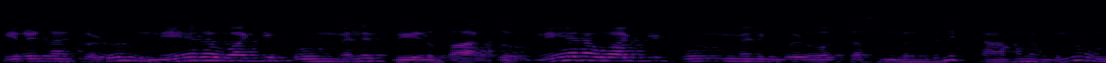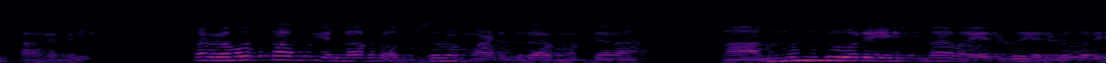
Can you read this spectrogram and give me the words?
ಕಿರಣಗಳು ನೇರವಾಗಿ ಭೂಮಿ ಮೇಲೆ ಬೀಳಬಾರದು. ನೇರವಾಗಿ ಭೂಮಿ ಮೇಲೆ ಬೀಳುವಂತ ಸಂದರ್ಭದಲ್ಲಿ ಕಾಮನ ಬಿಲ್ಲು ಉಂಟಾಗೋದಿಲ್ಲ. ನಾವ್ ಯಾವತ್ತಾದ್ರೂ ಎಲ್ಲಾದ್ರೂ ಅಬ್ಸರ್ವ್ ಮಾಡಿದ್ರ? ಮಧ್ಯಾಹ್ನ ಹನ್ನೊಂದುವರೆಯಿಂದ ಎರಡು, ಎರಡೂವರೆ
